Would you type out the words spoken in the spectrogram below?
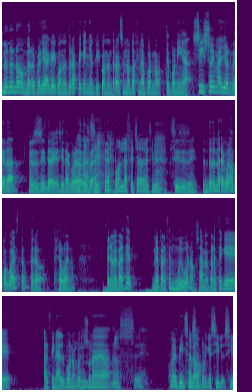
No, no, no, me refería a que cuando tú eras pequeño, que cuando entrabas en una página porno te ponía, sí, soy mayor de edad. No sé si te, si te acuerdas de eso. sí, pon la fecha de nacimiento. Sí, sí, sí. Entonces me recuerda un poco a esto, pero, pero bueno. Pero me parece, me parece muy bueno. O sea, me parece que al final, bueno, pues es una. Mm, No sé. Hombre, No piénsalo. sé porque si, si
